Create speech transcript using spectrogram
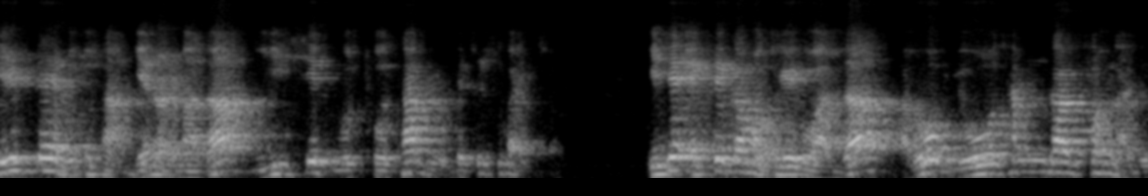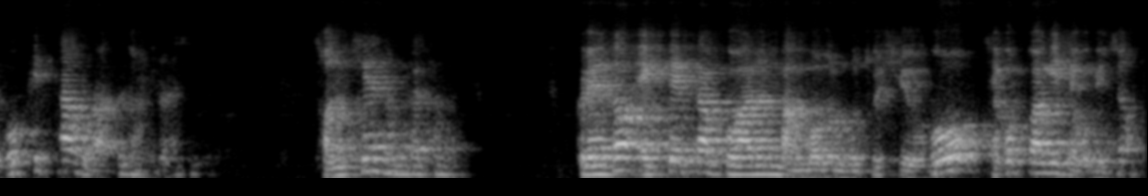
1대 루트 3. 얘는 얼마다? 20 루트 3 이렇게 쓸 수가 있죠. 이제 엑셀값 어떻게 구하자? 바로 요 삼각형 가지고 피타고라스 정리를 돼요. 전체 삼각형. 그래서 엑셀값 구하는 방법은 루트 씌우고 제곱 더하기 제곱이죠.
